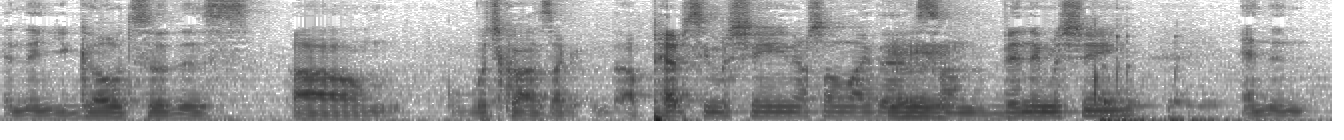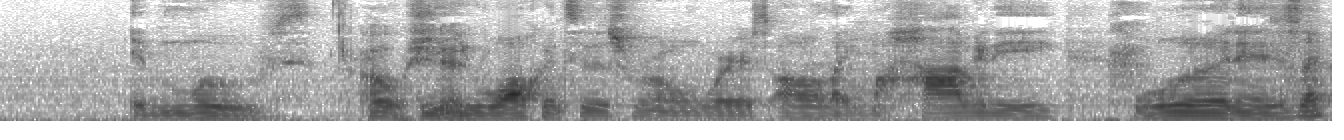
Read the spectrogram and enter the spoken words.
And then you go to this, um, which calls like a Pepsi machine or something like that, some vending machine, and then it moves. Oh And shit! you walk into this room where it's all like mahogany wood, and it's like,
